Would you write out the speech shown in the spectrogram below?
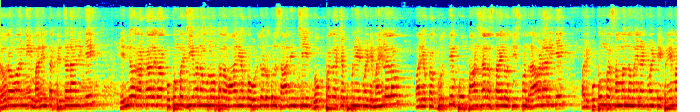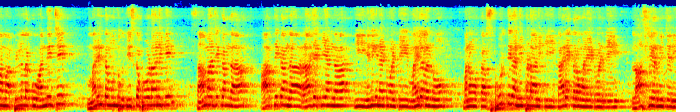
గౌరవాన్ని మరింత పెంచడానికి ఎన్నో రకాలుగా కుటుంబ జీవనం లోపల వారి యొక్క ఒడిదొడుకులు సాధించి గొప్పగా చెప్పుకునేటువంటి మహిళలు వారి యొక్క గుర్తింపు పాఠశాల స్థాయిలో తీసుకొని రావడానికి వారి కుటుంబ సంబంధమైనటువంటి ప్రేమ మా పిల్లలకు అందించి మరింత ముందుకు తీసుకుపోవడానికి సామాజికంగా ఆర్థికంగా రాజకీయంగా ఈ ఎదిగినటువంటి మహిళలను మనం ఒక స్ఫూర్తిగా నింపడానికి ఈ కార్యక్రమం అనేటువంటిది లాస్ట్ ఇయర్ నుంచి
